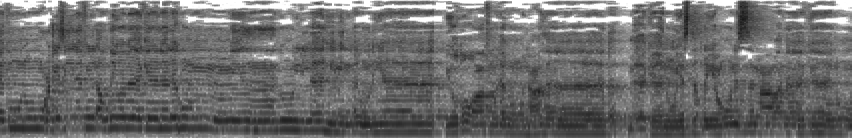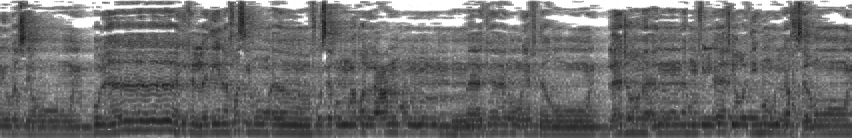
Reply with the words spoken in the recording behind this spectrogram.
يكونوا معجزين في الأرض وما كان لهم من دون الله من أولياء. يضاعف لهم العذاب. ما كانوا يستطيعون السمع وما كانوا يبصرون. أولئك الذين خسروا أنفسهم وضل عنهم ما كانوا يفترون. لا جرم أنهم في الآخرة هم الأخسرون.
